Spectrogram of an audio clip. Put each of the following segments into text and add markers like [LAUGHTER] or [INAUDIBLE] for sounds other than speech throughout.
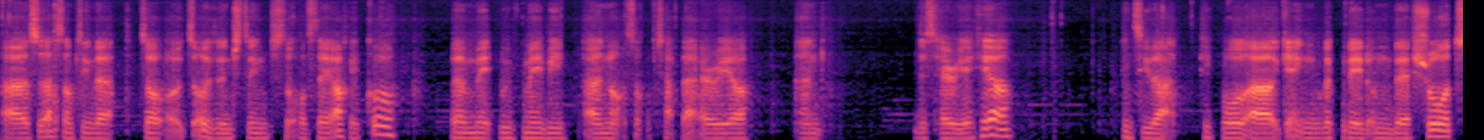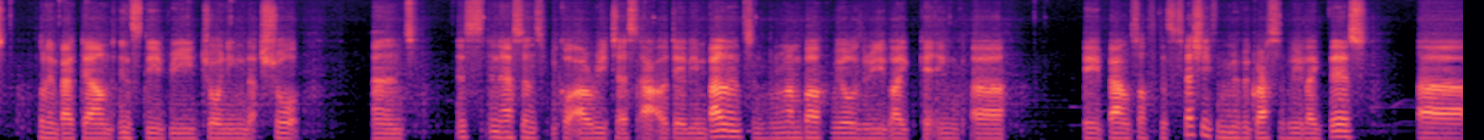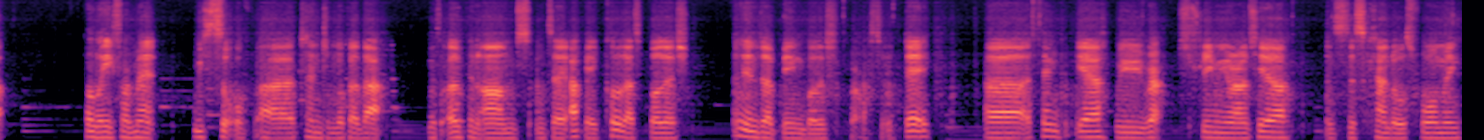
Uh, so that's something that so it's always interesting to sort of say, okay, cool. Uh, may we've maybe uh, not sort of tapped that area and this area here. You can see that people are getting liquidated on their shorts, pulling back down, instantly rejoining that short, and this in essence we got our retest out of daily imbalance and remember we always really like getting uh, a bounce off this especially if we move aggressively like this uh, away from it. We sort of uh, tend to look at that with open arms and say okay cool that's bullish and it ended up being bullish for us of the day. Uh, I think yeah we were streaming around here as this candle was forming.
